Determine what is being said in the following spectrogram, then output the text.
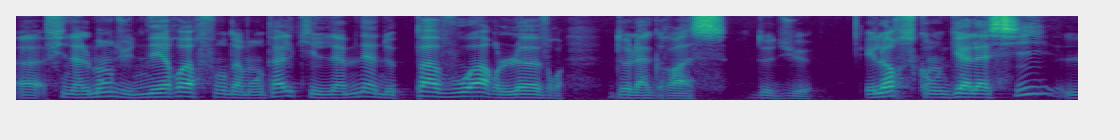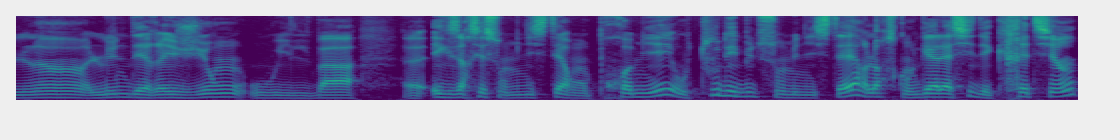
euh, finalement d'une erreur fondamentale qui l'amenait à ne pas voir l'œuvre de la grâce de Dieu. Et lorsqu'en Galatie, l'une des régions où il va euh, exercer son ministère en premier, au tout début de son ministère, lorsqu'en Galatie des chrétiens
